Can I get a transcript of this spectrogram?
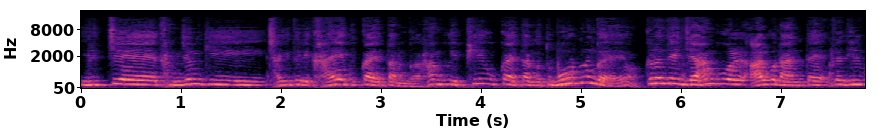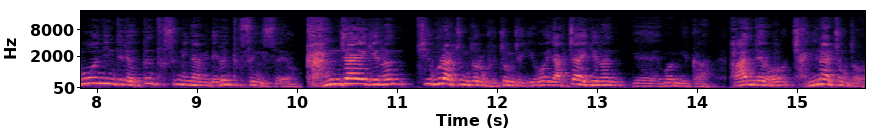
일제 강점기 자기들이 가해 국가였다는 거, 한국이 피해 국가였다는 것도 모르는 거예요. 그런데 이제 한국을 알고 나는데 그 일본인들이 어떤 특성이냐면 이런 특성이 있어요. 강자에게는 비굴할 정도로 불정적이고 약자에게는 예, 뭡니까 반대로 잔인할 정도.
